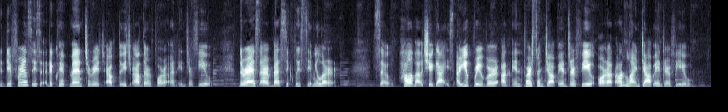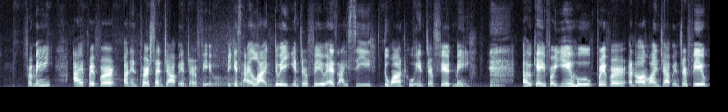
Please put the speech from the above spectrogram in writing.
the difference is the equipment to reach out to each other for an interview. The rest are basically similar. So, how about you guys? Are you prefer an in-person job interview or an online job interview? For me, I prefer an in-person job interview because I like doing interview as I see the one who interviewed me. okay, for you who prefer an online job interview,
